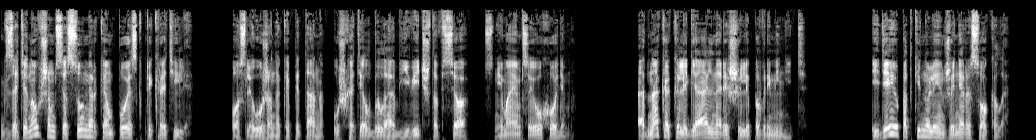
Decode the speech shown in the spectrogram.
К затянувшимся сумеркам поиск прекратили. После ужина капитан уж хотел было объявить, что все, Снимаемся и уходим. Однако коллегиально решили повременить. Идею подкинули инженеры «Сокола»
